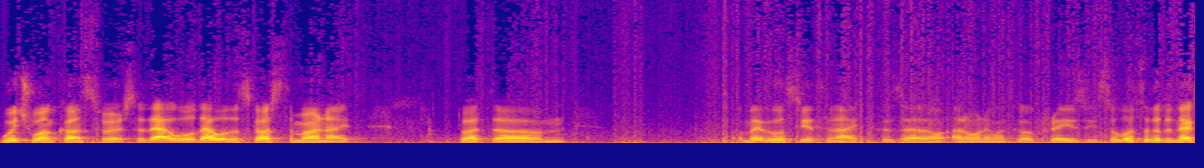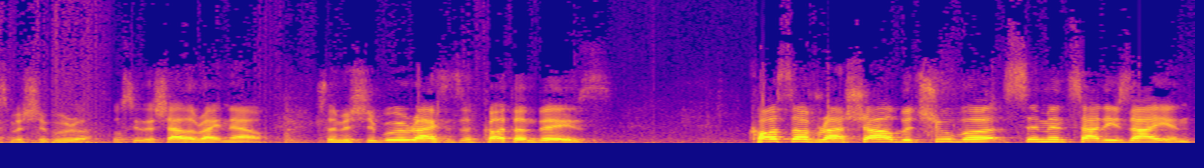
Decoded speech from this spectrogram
Which one comes first? So that will that will discuss tomorrow night. But um, well, maybe we'll see it tonight because I don't, I don't want anyone to go crazy. So let's look at the next Mishabura. We'll see the Shala right now. So Mishabura writes, it's a Katan Beis. Kosav Rashal B'tshuva Simin Tzadi Zayin.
